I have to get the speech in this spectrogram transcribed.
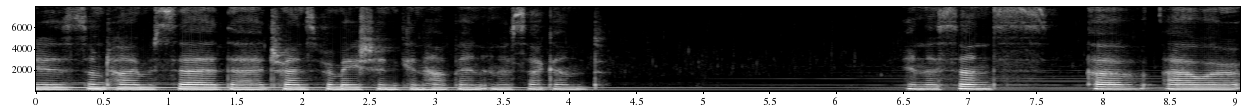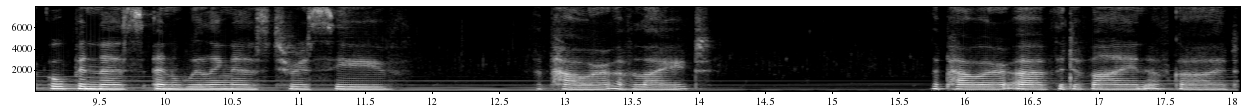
is sometimes said that transformation can happen in a second. In the sense of our openness and willingness to receive the power of light, the power of the divine of God,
